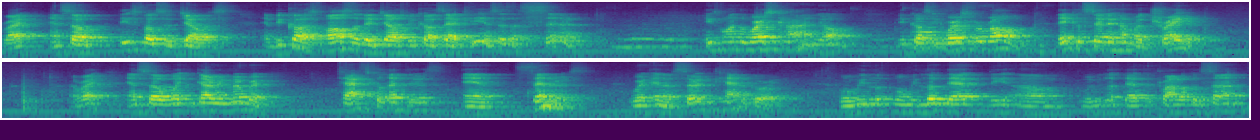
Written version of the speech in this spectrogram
Right? And so these folks are jealous. And because also they're jealous because Zacchaeus is a sinner. He's one of the worst kind, y'all. Because he works for Rome. They consider him a traitor. All right? And so what you gotta remember, tax collectors and sinners were in a certain category. When we look, when we looked at the, um, when we looked at the prodigal son,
